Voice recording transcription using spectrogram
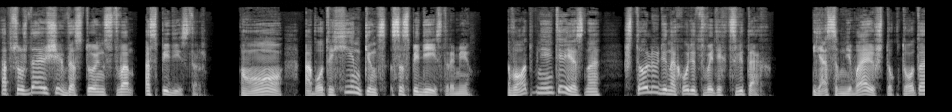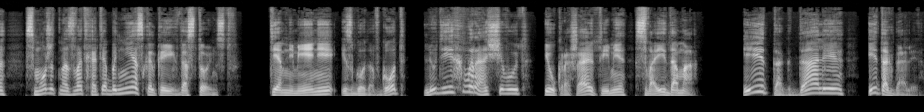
обсуждающих достоинства аспидистр. О, а вот и Хинкинс со спидистрами. Вот мне интересно, что люди находят в этих цветах. Я сомневаюсь, что кто-то сможет назвать хотя бы несколько их достоинств. Тем не менее, из года в год люди их выращивают и украшают ими свои дома. И так далее, и так далее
